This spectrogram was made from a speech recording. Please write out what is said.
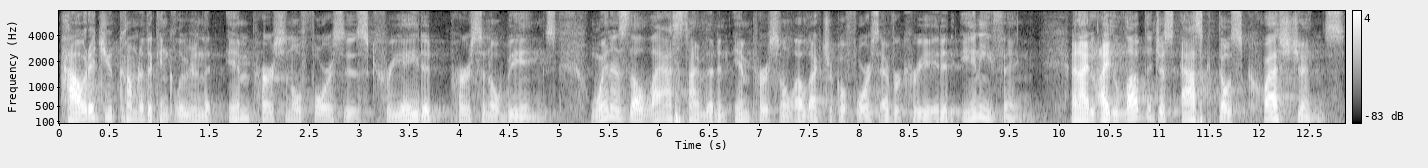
How did you come to the conclusion that impersonal forces created personal beings? When is the last time that an impersonal electrical force ever created anything? And I, I love to just ask those questions.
